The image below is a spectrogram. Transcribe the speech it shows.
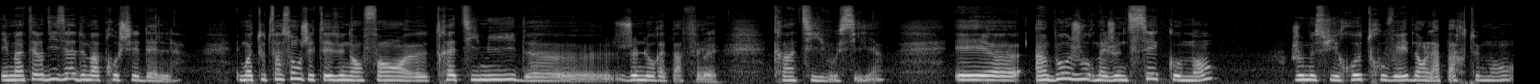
et m'interdisaient de m'approcher d'elles. Et moi, de toute façon, j'étais une enfant euh, très timide, euh, je ne l'aurais pas fait, craintive aussi. hein. Et un beau jour, mais je ne sais comment, je me suis retrouvée dans l'appartement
